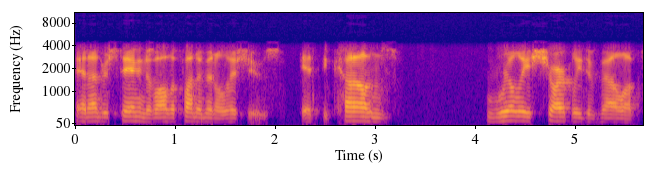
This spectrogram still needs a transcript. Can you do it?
and understanding of all the fundamental issues, it becomes really sharply developed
